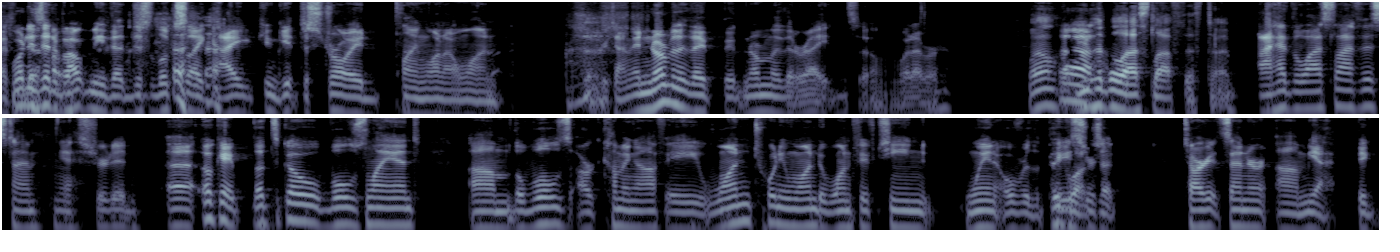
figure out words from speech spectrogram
Like, what is it about me that just looks like I can get destroyed playing one on one every time? And normally they normally they're right, so whatever. Well, Uh. you had the last laugh this time. I had the last laugh this time. Yeah, sure did. Uh, okay, let's go Wolves land. Um, the Wolves are coming off a 121 to 115 win over the Big one. Pacers at Target Center. Um, yeah, big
